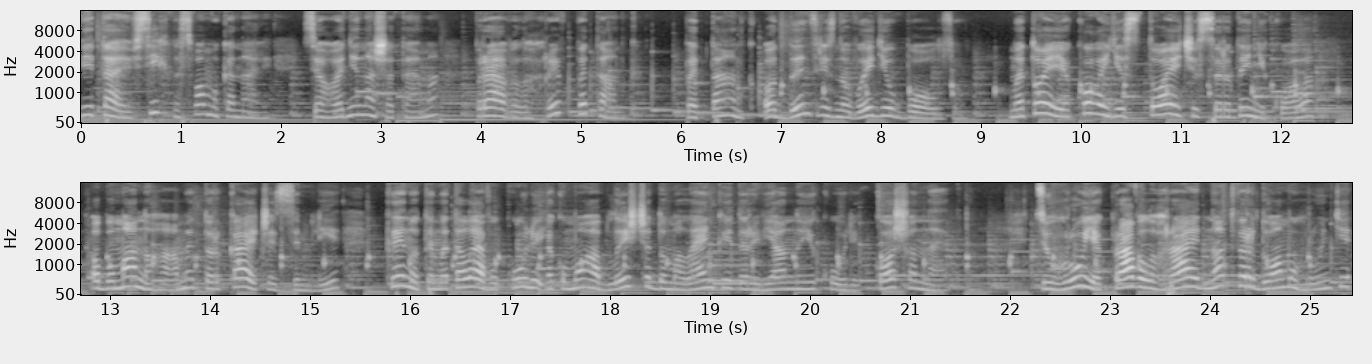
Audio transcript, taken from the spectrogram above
Вітаю всіх на своєму каналі. Сьогодні наша тема правила гри в петанк. Петанк один з різновидів болзу, метою якого є стоячи всередині кола, обома ногами, торкаючись землі, кинути металеву кулю якомога ближче до маленької дерев'яної кулі кошонет. Цю гру, як правило, грають на твердому ґрунті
